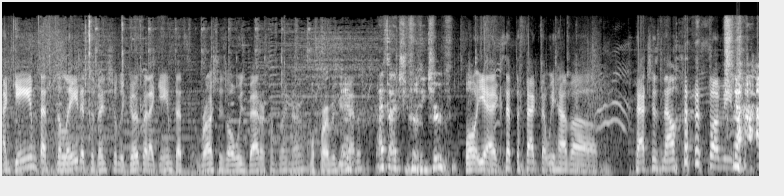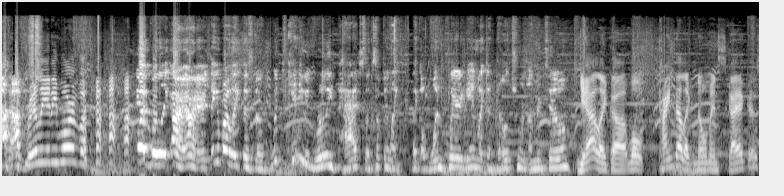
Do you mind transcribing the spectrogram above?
a game that's delayed, it's eventually good, but a game that's rushed is always bad or something like that. Will forever be Yeah, better. that's actually really true. Well, yeah, except the fact that we have uh patches now. so I mean, not really anymore, but Yeah, but like, all right, all right. Think about it like this though. What, can you really patch like something like like a one-player game like a Delta and Undertale? yeah, like uh, well, kinda like No Man's Sky, I guess.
